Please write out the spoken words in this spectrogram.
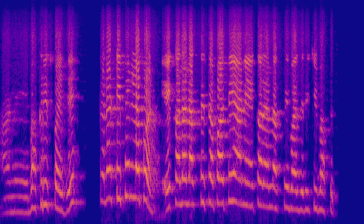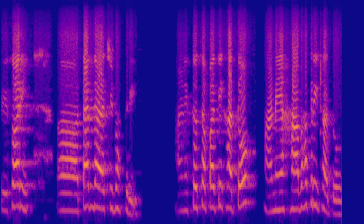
आणि भाकरीच पाहिजे? त्याला टिफिनला पण. एकाला लागते चपाती आणि एकाला लागते बाजरीची भाकरी. सॉरी तांदळाची भाकरी. आणि तो चपाती खातो आणि हा भाकरी खातो.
